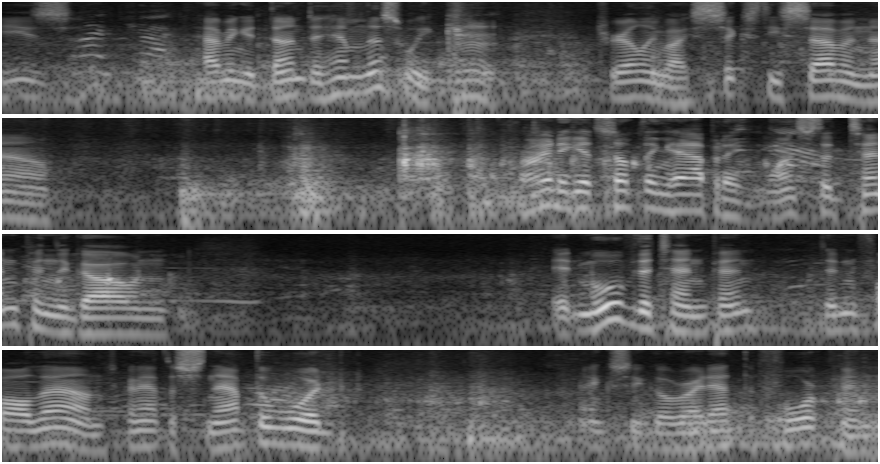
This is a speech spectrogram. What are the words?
He's having it done to him this week. Hmm. Trailing by 67 now. Trying to get something happening. Wants the 10 pin to go, and it moved the 10 pin, didn't fall down. It's going to have to snap the wood, actually go right at the 4 pin.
